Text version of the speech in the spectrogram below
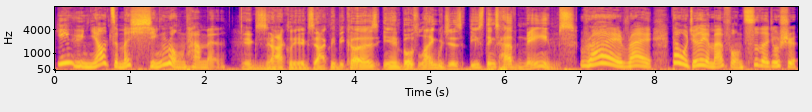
英语你要怎么形容它们？Exactly, exactly. Because in both languages, these things have names. Right, right。但我觉得也蛮讽刺的，就是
